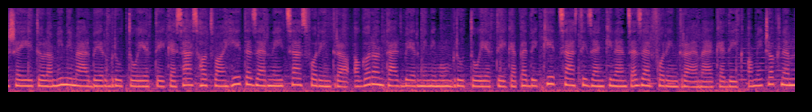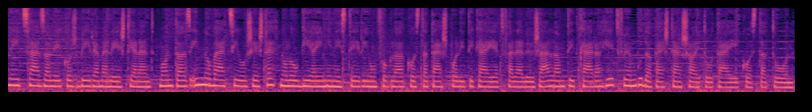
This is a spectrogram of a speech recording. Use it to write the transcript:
1-től a minimálbér bruttó értéke 167.400 forintra, a garantált bérminimum bruttó értéke pedig 219.000 forintra emelkedik, ami csak nem 4%-os béremelést jelent, mondta az Innovációs és Technológiai Minisztérium foglalkoztatáspolitikáért felelős államtitkára hétfőn Budapesten sajtótájékoztatón.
